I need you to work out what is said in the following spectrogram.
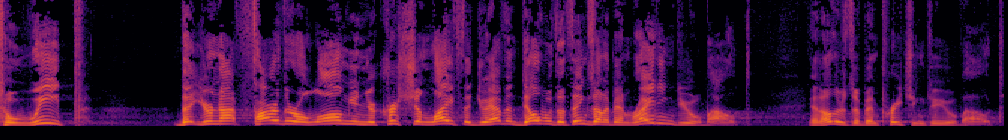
to weep that you're not farther along in your Christian life, that you haven't dealt with the things that I've been writing to you about and others have been preaching to you about.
